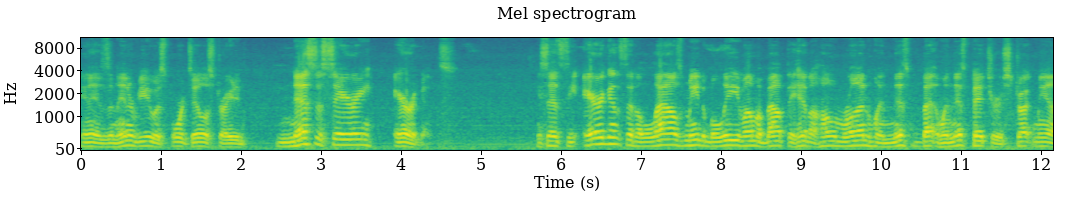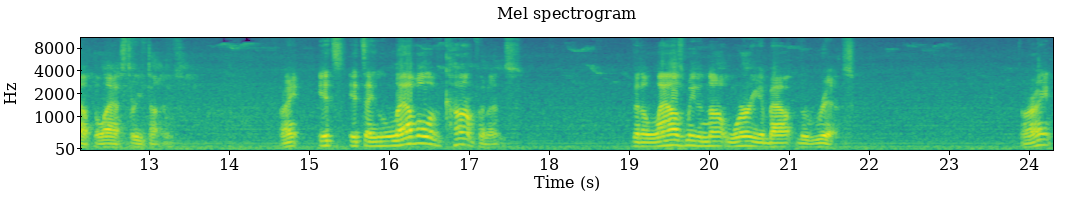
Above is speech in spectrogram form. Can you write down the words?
in as an interview with Sports Illustrated, necessary arrogance. He says the arrogance that allows me to believe I'm about to hit a home run when this when this pitcher has struck me out the last three times. Right? It's it's a level of confidence that allows me to not worry about the risk. All right?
